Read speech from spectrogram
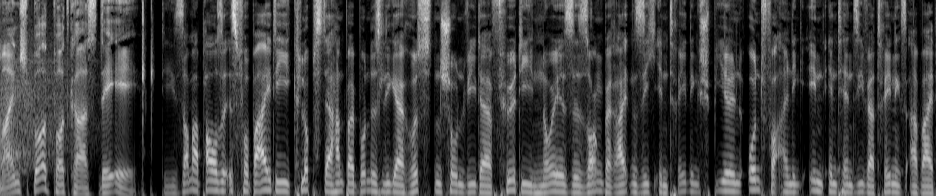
meinsportpodcast.de. Die Sommerpause ist vorbei. Die Clubs der Handball-Bundesliga rüsten schon wieder für die neue Saison, bereiten sich in Trainingsspielen und vor allen Dingen in intensiver Trainingsarbeit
